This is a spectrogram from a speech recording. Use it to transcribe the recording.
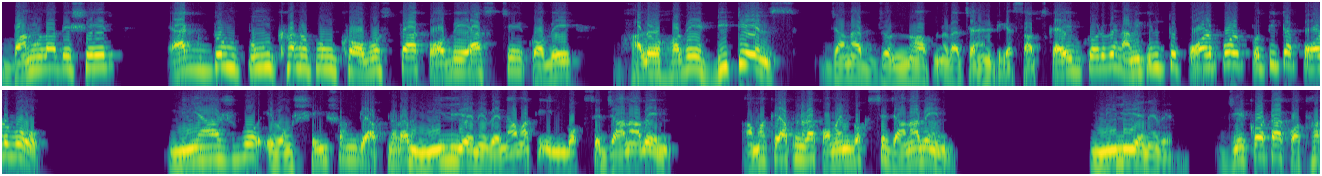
বাংলাদেশের একদম পুঙ্খানুপুঙ্খ অবস্থা কবে আসছে, কবে ভালো হবে ডিটেলস জানার জন্য আপনারা চ্যানেলটিকে সাবস্ক্রাইব করবেন। আমি কিন্তু পরপর প্রতিটা পর্ব নিয়ে আসব এবং সেই সঙ্গে আপনারা মিলিয়ে নেবেন, আমাকে ইনবক্সে জানাবেন। আমাকে আপনারা কমেন্ট বক্সে জানাবেন। মিলিয়ে নেবেন। যে কটা কথা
